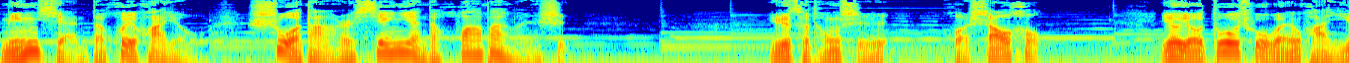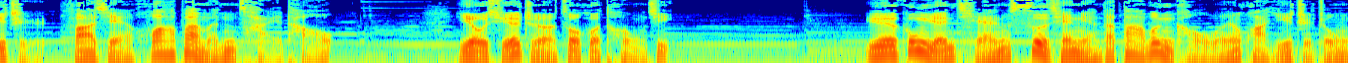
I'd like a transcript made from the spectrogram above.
明显的绘画有硕大而鲜艳的花瓣纹饰。与此同时，或稍后，又有多处文化遗址发现花瓣纹彩陶。有学者做过统计，约公元前四千年的大汶口文化遗址中，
